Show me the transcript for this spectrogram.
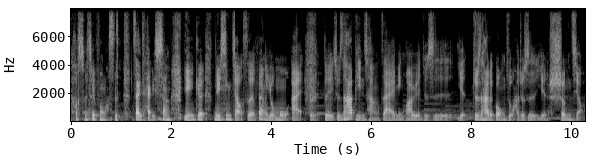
到孙翠凤老师 在台上 演一个女性角色，非常有母爱。对对，就是她平常在明华园就是演，就是她的工作，她就是演生角，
